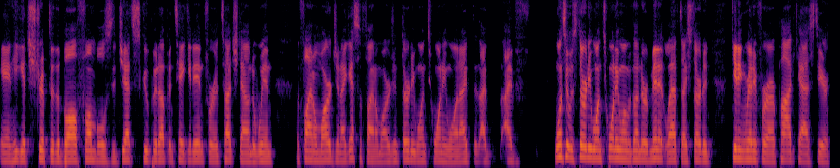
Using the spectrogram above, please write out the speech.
and he gets stripped of the ball, fumbles. The Jets scoop it up and take it in for a touchdown to win the final margin. I guess the final margin 31 21. I, I, I've once it was 31 21 with under a minute left, I started getting ready for our podcast here.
